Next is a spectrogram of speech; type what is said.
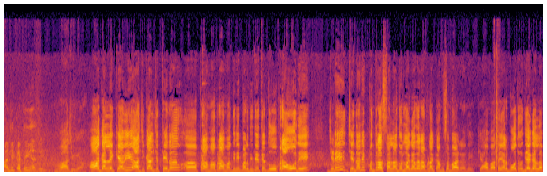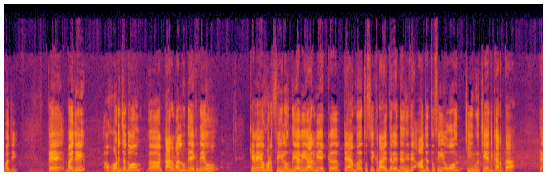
ਹਾਂਜੀ ਇਕੱਠੇ ਹੀ ਆ ਜੀ। ਵਾਹ ਜੀ ਵਾਹ। ਆਹ ਗੱਲ ਇਹ ਕਿਹਾ ਵੀ ਅੱਜ ਕੱਲ ਜਿੱਥੇ ਨਾ ਭਰਾਵਾਂ ਭਰਾਵਾਂ ਦੀ ਨਹੀਂ ਬਣਦੀ ਤੇ ਇੱਥੇ ਦੋ ਭਰਾ ਉਹ ਨੇ ਜਿਹੜੇ ਜਿਨ੍ਹਾਂ ਨੇ 15 ਸਾਲਾਂ ਤੋਂ ਲਗਾਤਾਰ ਆਪਣਾ ਕੰਮ ਸੰਭਾਲ ਰਹੇ ਨੇ। ਕੀ ਬਾਤ ਹੈ ਯਾਰ ਬਹੁਤ ਵਧੀਆ ਗੱਲ ਆ ਭਾਜੀ। ਤੇ ਬਾਈ ਜੀ ਹੁਣ ਜਦੋਂ ਘਰ ਵੱਲ ਨੂੰ ਦੇਖਦੇ ਹੋ ਕਿਵੇਂ ਹੁਣ ਫੀਲ ਹੁੰਦੀ ਆ ਵੀ ਯਾਰ ਵੀ ਇੱਕ ਟਾਈਮ ਤੁਸੀਂ ਕਿਰਾਏ ਤੇ ਰਹਿੰਦੇ ਸੀ ਤੇ ਅੱਜ ਤੁਸੀਂ ਉਹ ਚੀਜ਼ ਨੂੰ ਚੇਂਜ ਕਰਤਾ ਤੇ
